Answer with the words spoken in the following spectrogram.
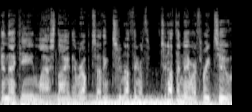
in that game last night. They were up to I think two nothing or two nothing. They were three two.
